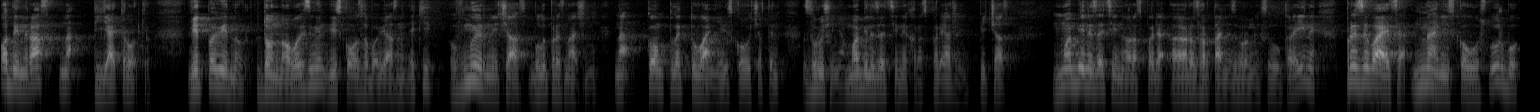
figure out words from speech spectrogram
один раз на 5 років. Відповідно до нових змін військовозобов'язані, які в мирний час були призначені на комплектування військових частин з врученням мобілізаційних розпоряджень під час мобілізаційного розпоря... е, розгортання Збройних сил України призивається на військову службу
